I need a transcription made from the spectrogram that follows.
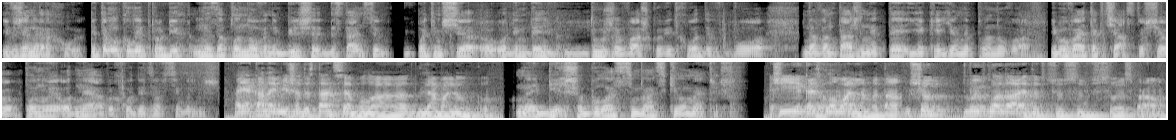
і вже не рахую. І тому, коли пробіг незапланований більше дистанцію, потім ще один день дуже важко відходив, бо навантаження те, яке я не планував. І буває так часто, що планує одне, а виходить зовсім інше. А яка найбільша дистанція була для малюнку? Найбільша була 17 кілометрів. Чи є якась глобальна мета? Що ви вкладаєте в цю в свою справу?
